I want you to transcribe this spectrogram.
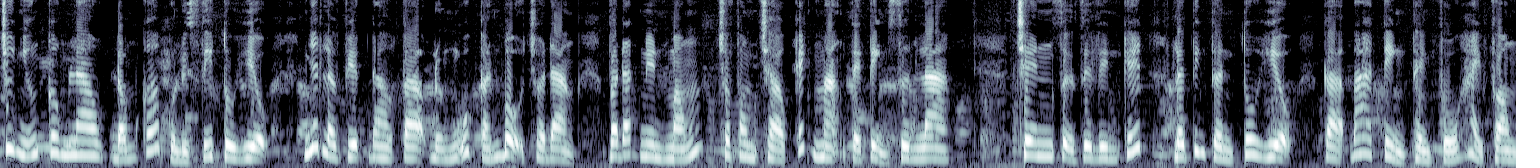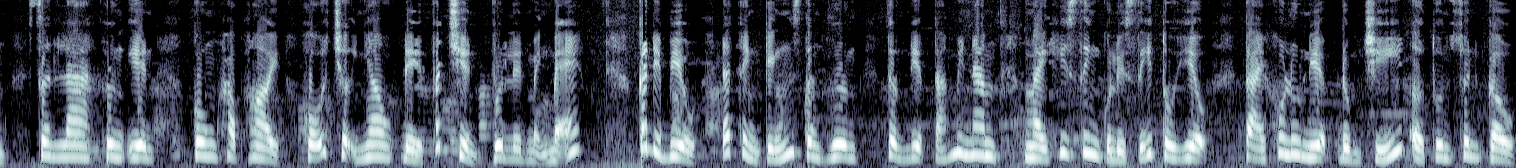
trước những công lao đóng góp của liệt sĩ Tô Hiệu, nhất là việc đào tạo đội ngũ cán bộ cho Đảng và đặt nền móng cho phong trào cách mạng tại tỉnh Sơn La. Trên sợi dây liên kết là tinh thần Tô Hiệu, cả ba tỉnh thành phố Hải Phòng, Sơn La, Hưng Yên cùng học hỏi, hỗ trợ nhau để phát triển vươn lên mạnh mẽ. Các đại biểu đã thành kính dâng hương tưởng niệm 80 năm ngày hy sinh của liệt sĩ Tô Hiệu tại khu lưu niệm đồng chí ở thôn Xuân Cầu,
